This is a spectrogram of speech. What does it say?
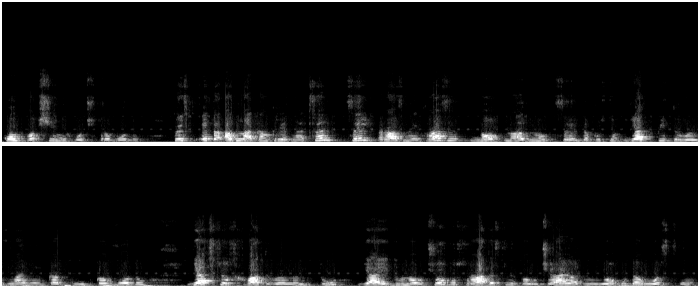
Комп вообще не хочет работать. То есть это одна конкретная цель, цель, разные фразы, но на одну цель. Допустим, я впитываю знания как губка в воду, я все схватываю на лету, я иду на учебу с радостью и получаю от нее удовольствие.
